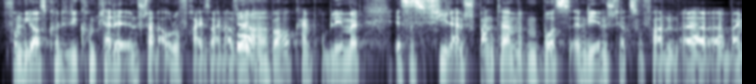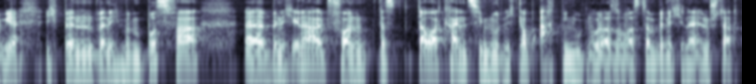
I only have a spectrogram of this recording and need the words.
Von mir aus könnte die komplette Innenstadt autofrei sein, also ja. hätte ich überhaupt kein Problem mit. Es ist viel entspannter, mit dem Bus in die Innenstadt zu fahren äh, äh bei mir. Ich bin, wenn ich mit dem Bus fahre, äh, bin ich innerhalb von, das dauert keine zehn Minuten, ich glaube acht Minuten oder sowas, dann bin ich in der Innenstadt.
